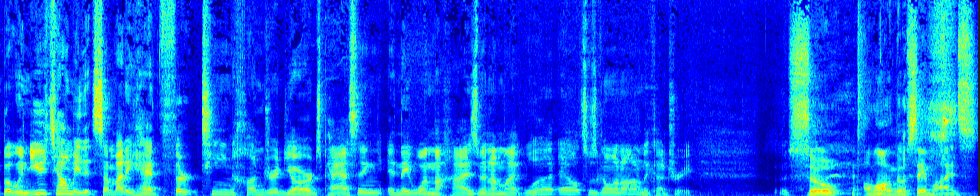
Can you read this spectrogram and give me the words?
But when you tell me that somebody had thirteen hundred yards passing and they won the Heisman, I'm like, what else was going on in the country? So along those same lines,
